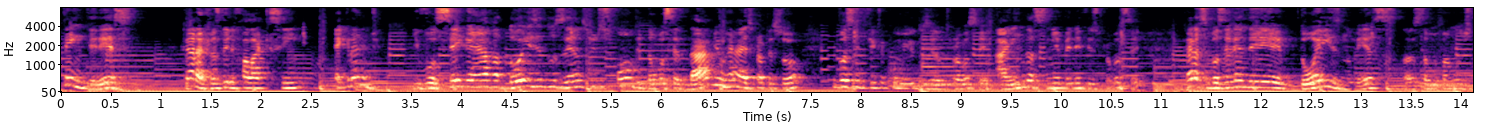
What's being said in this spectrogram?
Tem interesse? Cara, a chance dele falar que sim é grande. E você ganhava 2.200 de desconto. Então você dá mil reais para a pessoa e você fica com 1.200 para você. Ainda assim é benefício para você. Cara, se você vender dois no mês, nós estamos falando de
